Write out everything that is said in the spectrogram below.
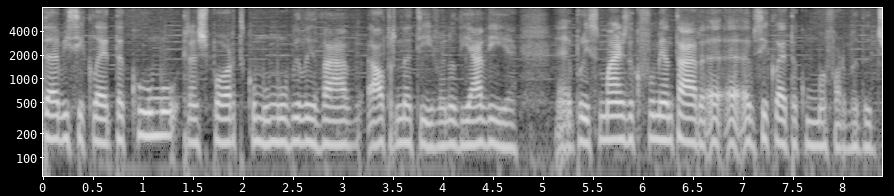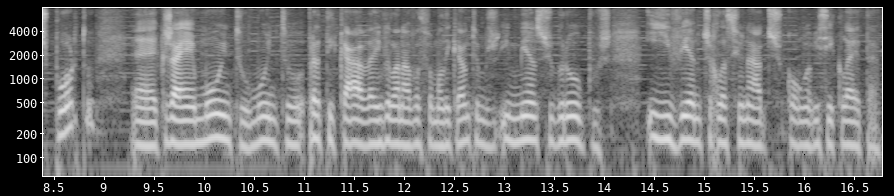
da bicicleta como transporte, como mobilidade alternativa no dia a dia. Eh, por isso, mais do que fomentar a, a bicicleta como uma forma de desporto, eh, que já é muito, muito praticada em Vila Nova de Famalicão, temos imensos grupos e eventos relacionados com a bicicleta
